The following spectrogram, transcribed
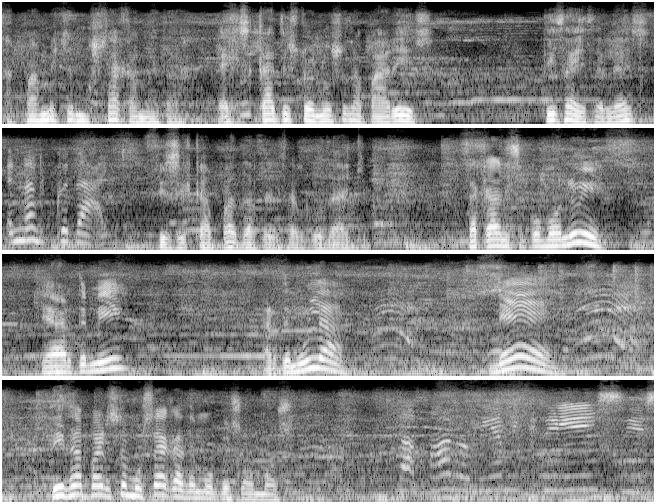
Θα πάμε και μουστάκα μετά. Έχεις κάτι στο νου σου να πάρεις; Τι θα ήθελες; Ένα αρκουδάκι. Φυσικά πάντα θέλεις αρκουδάκι. Θα κάνεις υπομονή. Ε, Άρτεμι. Αρτεμούλα. Ναι. Τι θα πάρεις στο μουστάκα δεν μου πες όμως. Θα πάρω μία μικρή sis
